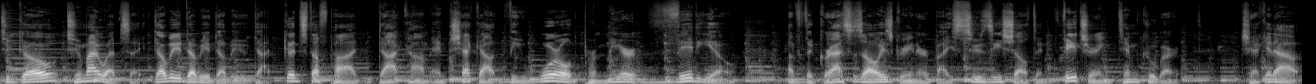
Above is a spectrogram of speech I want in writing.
to go to my website, www.goodstuffpod.com, and check out the world premiere video of The Grass is Always Greener by Suzi Shelton featuring Tim Kubart. Check it out.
